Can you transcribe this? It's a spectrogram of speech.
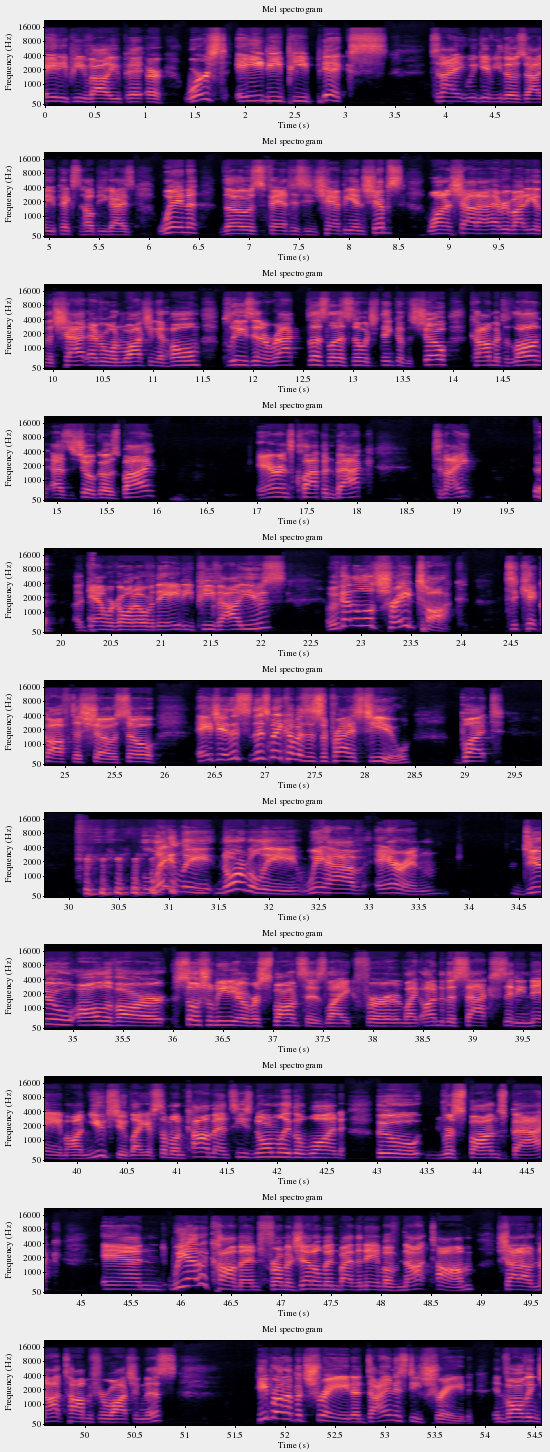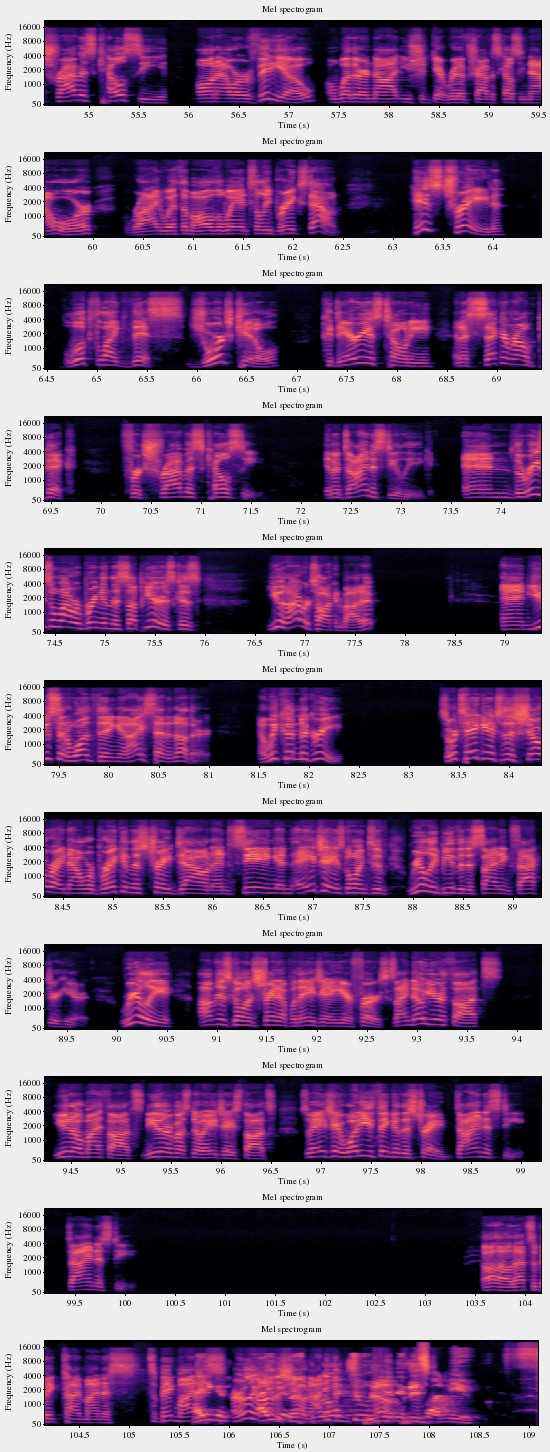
ADP value pick or worst ADP picks. Tonight, we give you those value picks and help you guys win those fantasy championships. Want to shout out everybody in the chat, everyone watching at home. Please interact with us. Let us know what you think of the show. Comment along as the show goes by. Aaron's clapping back tonight. Again, we're going over the ADP values. And we've got a little trade talk to kick off the show. So, AJ, this this may come as a surprise to you, but lately, normally we have Aaron do all of our social media responses like for like under the sack city name on youtube like if someone comments he's normally the one who responds back and we had a comment from a gentleman by the name of not tom. Shout out not tom if you're watching this. He brought up a trade a dynasty trade involving travis kelce on our video on whether or not you should get rid of travis kelce now or ride with him all the way until he breaks down. His trade looked like this. George Kittle, Kadarius Toney, and a second round pick for Travis Kelce in a dynasty league. And the reason why we're bringing this up here is because you and I were talking about it, and you said one thing and I said another, and we couldn't agree. So we're taking it to the show right now. We're breaking this trade down and seeing, and AJ is going to really be the deciding factor here. Really, I'm just going straight up with AJ here first because I know your thoughts. You know my thoughts. Neither of us know AJ's thoughts. So, AJ, what do you think of this trade? Dynasty. Dynasty. Uh oh, that's a big time minus. It's a big How minus. you gonna- Early how on you the show, not even. it to No, this- on mute.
